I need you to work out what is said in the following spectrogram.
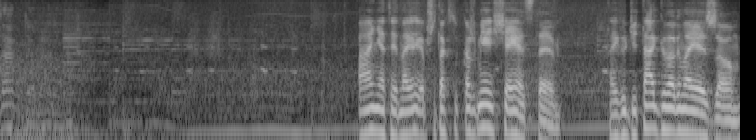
tak? Dobra, dobra. Ania, ty najlepszy taksówkarz w mieście jestem. Tak ludzie tak wolno jeżdżą.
